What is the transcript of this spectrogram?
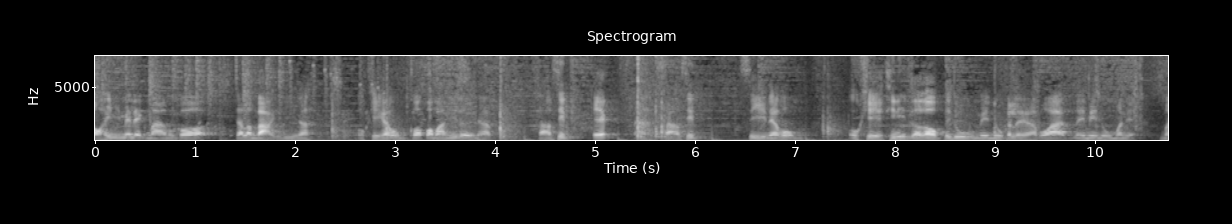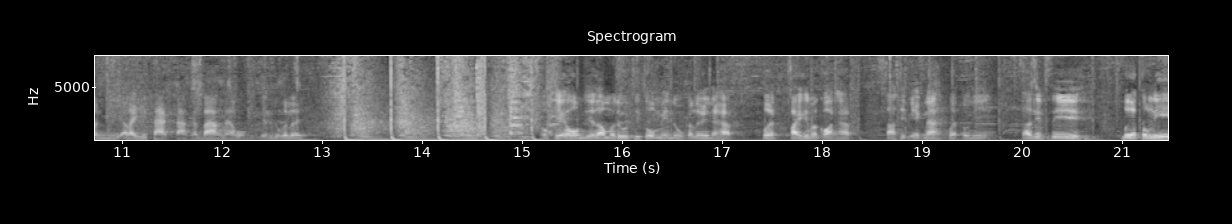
ต่อให้มีแม่เหล็กมา มันก็จะลำบากอยู่ดีนะ โอเคครับผม ก็ประมาณนี้เลยนะครับ 30x อะ 30c นะครับผม โอเค ทีนี้เดี๋ยวเราไปดูเมนูกันเลยครับเพราะว่าในเมนูมันเนี่ย มันมีอะไรที่แตกต่างกันบ้างนะครับผม เดี๋ยวไปดูกันเลย โอเคครับผม เดี๋ยวเรามาดูที่ตัวเมนูกันเลยนะครับ เปิดไฟขึ้นมาก่อนครับ 30x นะ เปิดตรงนี้ 30c เปิดตรงนี้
